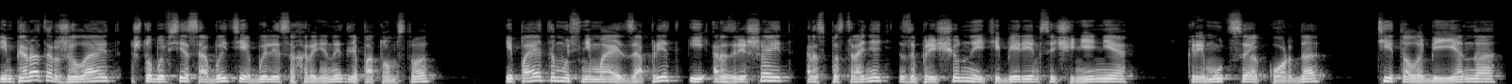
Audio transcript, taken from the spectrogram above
Император желает, чтобы все события были сохранены для потомства, и поэтому снимает запрет и разрешает распространять запрещенные Тиберием сочинения Кремуция Корда, Тита Лабиена,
